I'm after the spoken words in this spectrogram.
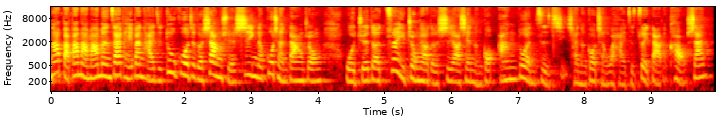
那爸爸妈妈们在陪伴孩子度过这个上学适应的过程当中，我觉得最重要的是要先能够安顿自己，才能够成为孩子最大的靠山。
